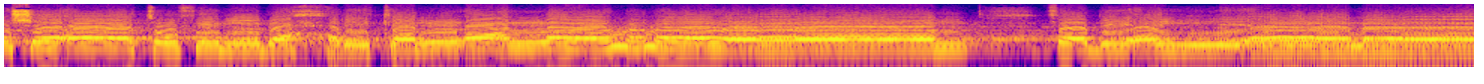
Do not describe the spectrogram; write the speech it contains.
المنشآت في البحر كالأعلام فبأي آلاء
